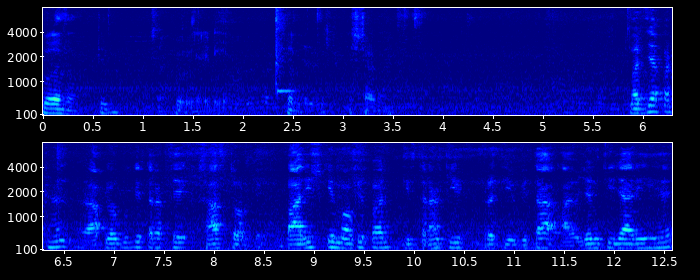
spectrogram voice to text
थोड़ा सा ठीक है स्टार्ट मर्जिया पठान आप लोगों की तरफ़ से खास तौर पे बारिश के मौके पर किस तरह की प्रतियोगिता आयोजन की जा रही है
